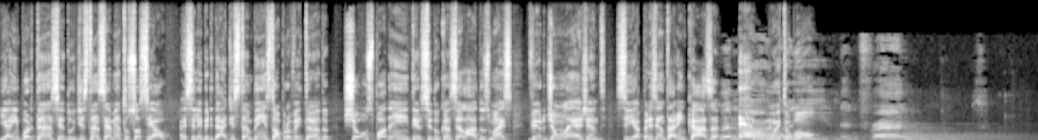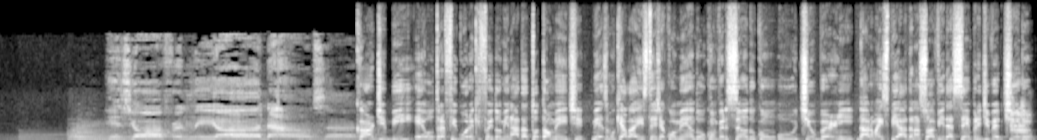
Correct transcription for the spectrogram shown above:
e a importância do distanciamento social. As celebridades também estão aproveitando. Shows podem ter sido cancelados, mas ver John Legend se apresentar em casa é muito bom. Cardi B é outra figura que foi dominada totalmente. Mesmo que ela esteja comendo ou conversando com o tio Bernie, dar uma espiada na sua vida é sempre divertido.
